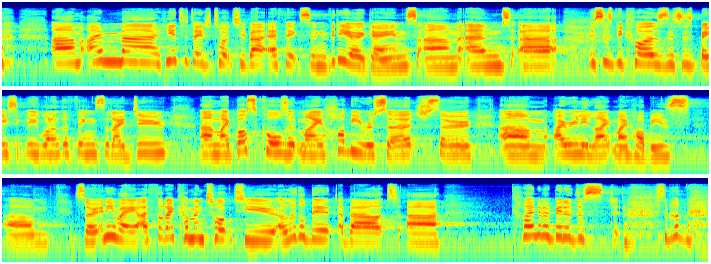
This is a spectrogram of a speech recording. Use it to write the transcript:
um, I'm uh, here today to talk to you about ethics in video games, um, and uh, this is because this is basically one of the things that I do. Uh, my boss calls it my hobby research, so um, I really like my hobbies. Um, so anyway, I thought I'd come and talk to you a little bit about uh, kind of a bit of the st-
